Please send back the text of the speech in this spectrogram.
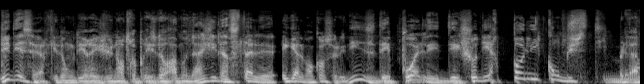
Didier Serre, qui donc dirige une entreprise de ramonage, il installe également, qu'on se le dise, des poêles et des chaudières polycombustibles.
